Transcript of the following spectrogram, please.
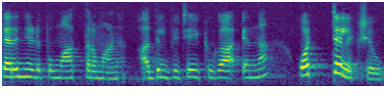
തെരഞ്ഞെടുപ്പ് മാത്രമാണ്. അതിൽ വിജയിക്കുക എന്ന ഒറ്റ ലക്ഷ്യവും.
